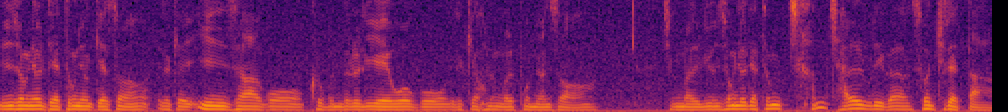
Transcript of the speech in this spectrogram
윤석열 대통령께서 이렇게 인사하고 그분들을 예우고 이렇게 하는 걸 보면서 정말 윤석열 대통령 참 잘 우리가 선출했다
